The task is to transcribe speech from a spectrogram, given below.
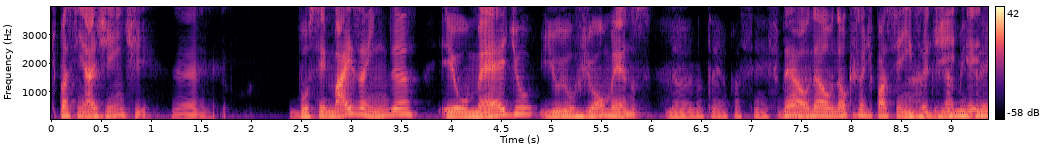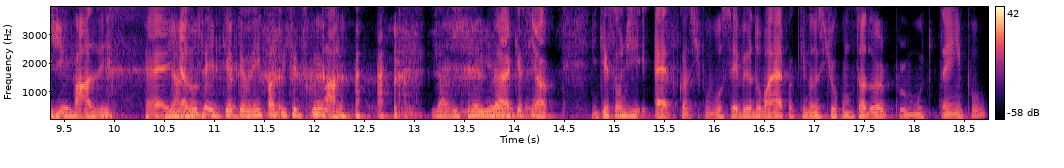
tipo assim, a gente, né? Você mais ainda eu médio e o João menos. Não, eu não tenho paciência. Não, não, não questão de paciência, ah, de, de fase. É, já, já não tenho, porque eu tenho nem paciência de escutar. já me entreguei. Não, é que assim, ó, em questão de épocas, tipo, você veio de uma época que não existia o computador por muito tempo.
